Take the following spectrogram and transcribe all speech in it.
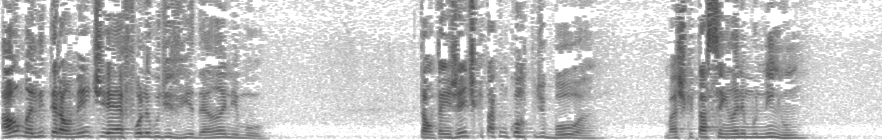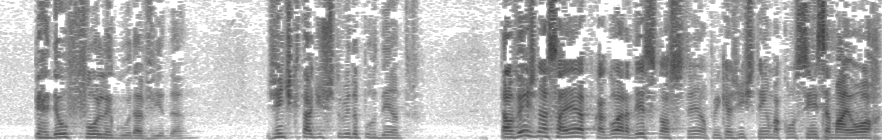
Alma literalmente é fôlego de vida, é ânimo. Então, tem gente que está com corpo de boa, mas que está sem ânimo nenhum. Perdeu o fôlego da vida. Gente que está destruída por dentro. Talvez nessa época agora, desse nosso tempo, em que a gente tem uma consciência maior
